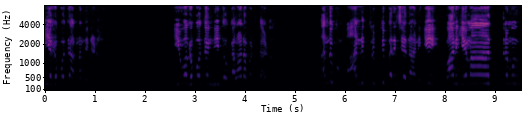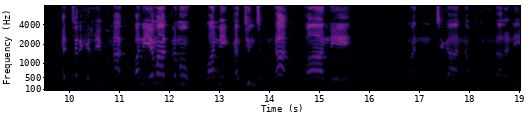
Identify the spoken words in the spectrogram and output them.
ఇయ్యకపోతే అన్నం తినడు. ఇవ్వకపోతే నీతో కలాడబడతాడు అందుకు వాణ్ణి తృప్తిపరిచేదానికి వానికి ఏమాత్రము హెచ్చరిక లేకుండా వాణ్ణి ఏమాత్రము వాణ్ణి గర్జించకుండా వాణ్ణి మంచిగా నవ్వుతూ ఉండాలని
